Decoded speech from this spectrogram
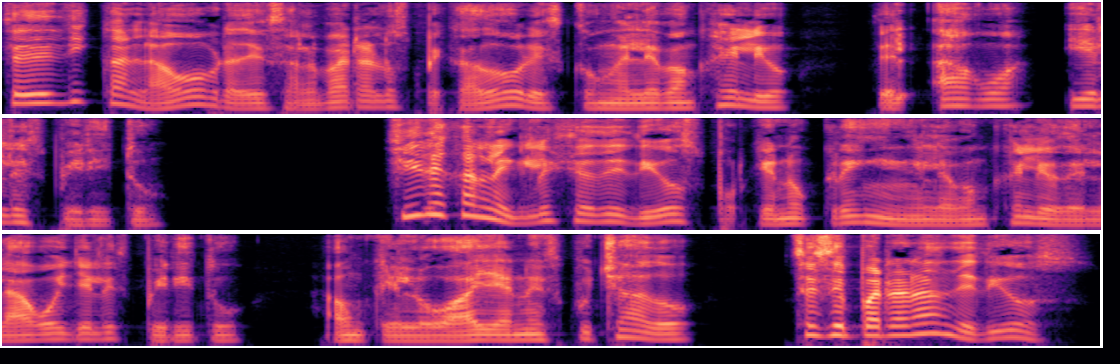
se dedica a la obra de salvar a los pecadores con el Evangelio del agua y el Espíritu. Si dejan la iglesia de Dios porque no creen en el Evangelio del agua y el Espíritu, aunque lo hayan escuchado, se separarán de Dios.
